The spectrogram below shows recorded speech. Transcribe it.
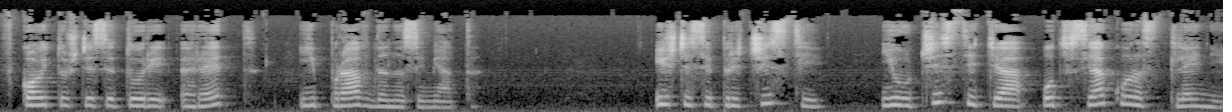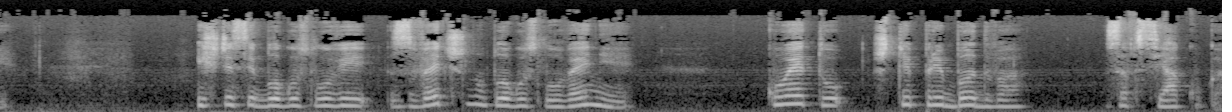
в който ще се тури ред и правда на земята. И ще се пречисти и очисти тя от всяко разтление. И ще се благослови с вечно благословение, което ще прибъдва за всякога.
